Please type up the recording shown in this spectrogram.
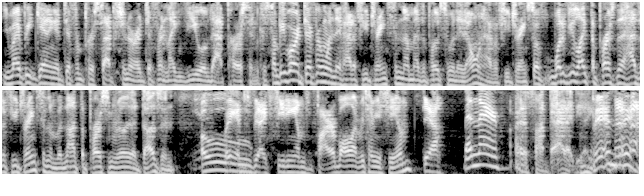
You might be getting a different perception or a different like view of that person because some people are different when they've had a few drinks in them as opposed to when they don't have a few drinks. So, if, what if you like the person that has a few drinks in them, but not the person really that doesn't? Oh, you can just be like feeding them Fireball every time you see him. Yeah. Been there. That's not a bad idea. Been there.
